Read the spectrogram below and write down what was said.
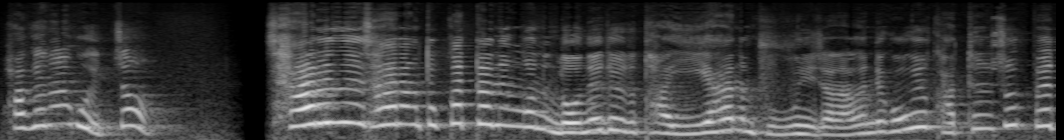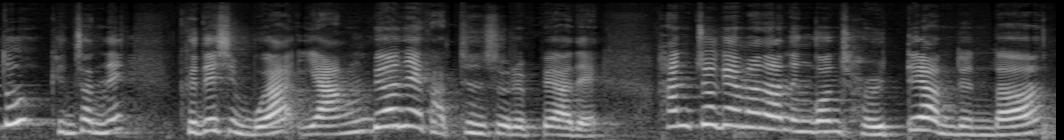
확인하고 있죠? 4는 4랑 똑같다는 거는 너네들도 다 이해하는 부분이잖아. 근데 거기 같은 수 빼도 괜찮네. 그 대신 뭐야? 양변에 같은 수를 빼야 돼. 한쪽에만 하는 건 절대 안 된다.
